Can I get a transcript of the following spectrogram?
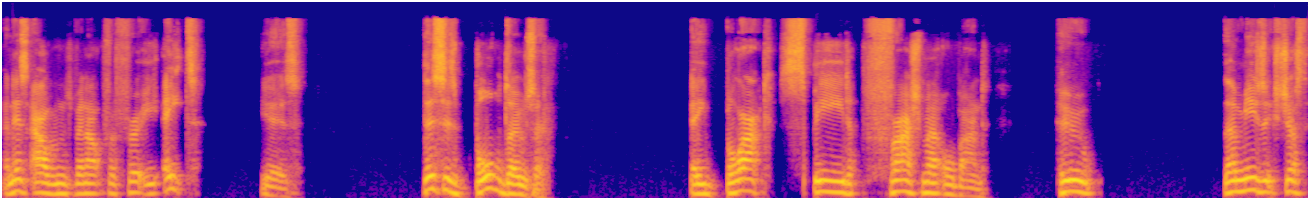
And this album's been out for 38 years. This is Bulldozer, a black speed thrash metal band who their music's just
